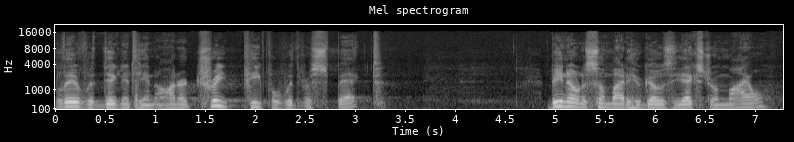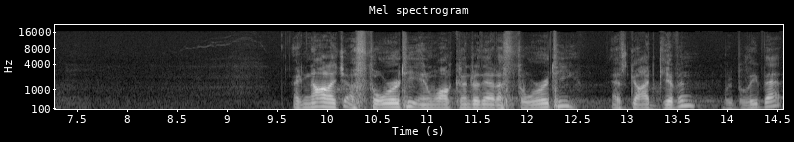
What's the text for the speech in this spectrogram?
Live with dignity and honor. Treat people with respect. Be known as somebody who goes the extra mile. acknowledge authority and walk under that authority as God given. We believe that.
